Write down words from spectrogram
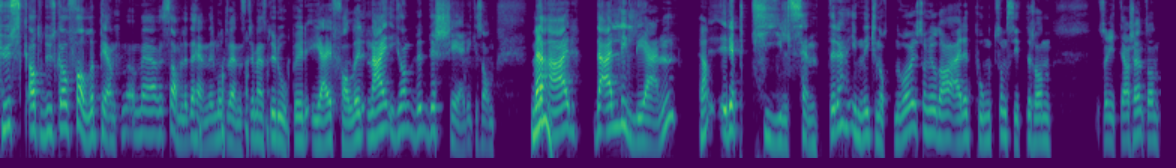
husk at du skal falle pent med samlede hender mot venstre mens du roper 'jeg faller'. Nei, det, det, skjer ikke sånn. Men, det, er, det er lillehjernen, ja. reptilsenteret inni knotten vår, som jo da er et punkt som sitter sånn, så vidt jeg har skjønt, sånn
